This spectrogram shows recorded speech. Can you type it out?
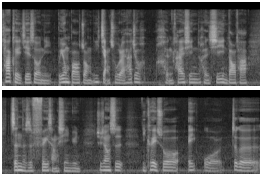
他可以接受你不用包装，你讲出来他就很开心，很吸引到他，真的是非常幸运。就像是你可以说，诶，我这个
